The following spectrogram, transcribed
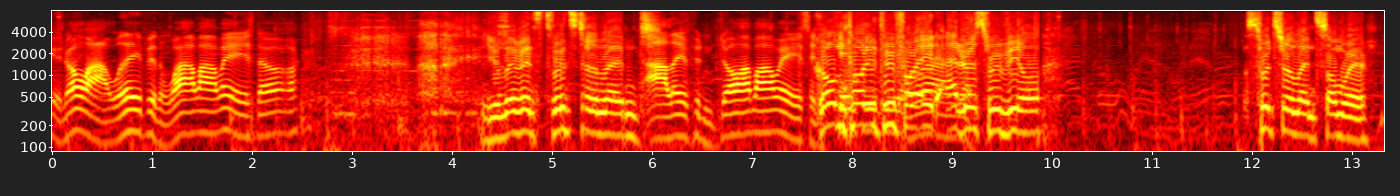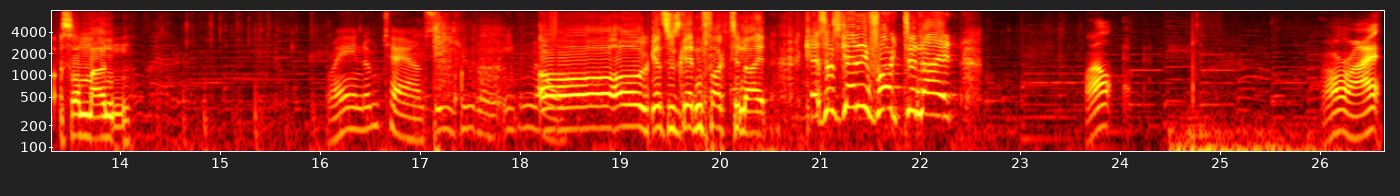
You know I live in the wild, wild west, dog. You live in Switzerland. I live in the wild, wild west. and you Golden Tony 348 address reveal. Switzerland somewhere, some mountain. Random town. See, you don't even know. Oh, guess who's getting fucked tonight? Guess who's getting fucked tonight? Well. Alright.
